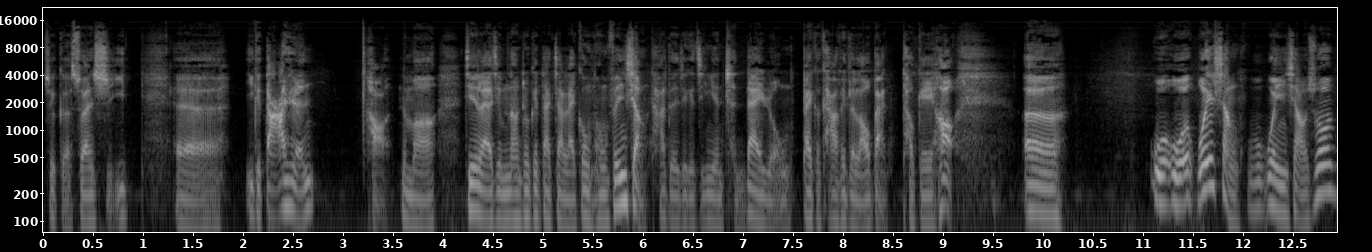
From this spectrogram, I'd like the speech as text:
这个算是一呃一个达人。好，那么今天来节目当中跟大家来共同分享他的这个经验，陈代荣拜个咖啡的老板陶给好，呃。我我我也想问一下，我说，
